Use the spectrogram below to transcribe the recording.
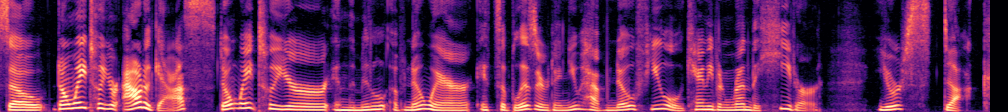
So don't wait till you're out of gas. Don't wait till you're in the middle of nowhere. It's a blizzard and you have no fuel. Can't even run the heater. You're stuck.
